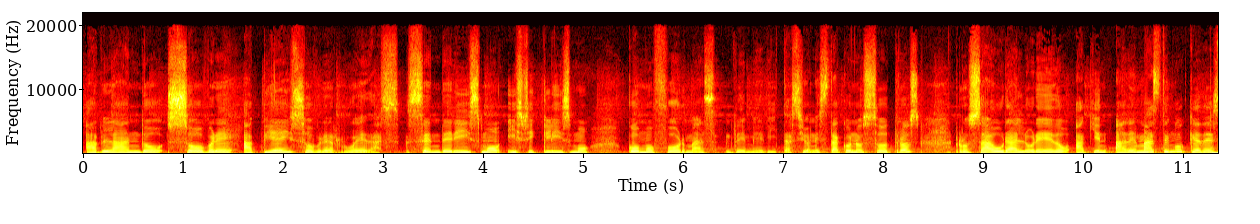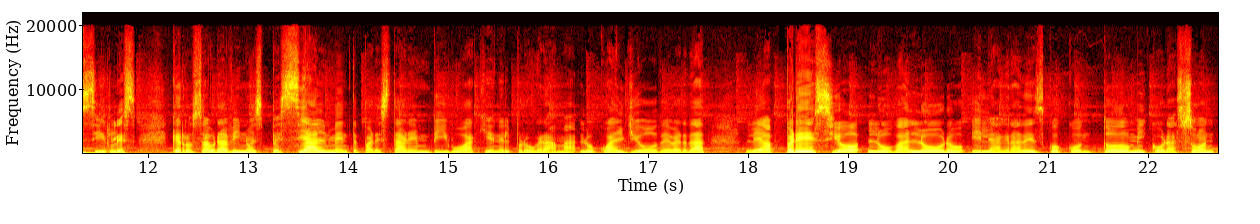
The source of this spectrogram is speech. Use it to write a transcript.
hablando sobre a pie y sobre ruedas, senderismo y ciclismo como formas de meditación. Está con nosotros Rosaura Loredo, a quien además tengo que decirles que Rosaura vino especialmente para estar en vivo aquí en el programa, lo cual yo de verdad le aprecio, lo valoro y le agradezco con todo mi corazón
